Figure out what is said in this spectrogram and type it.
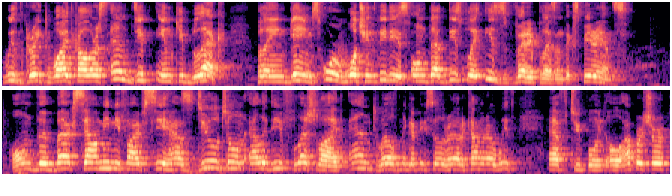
with great white colors and deep inky black Playing games or watching videos on that display is very pleasant experience. On the back Xiaomi Mi 5C has dual-tone LED flashlight and 12 megapixel rear camera with f2.0 aperture,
